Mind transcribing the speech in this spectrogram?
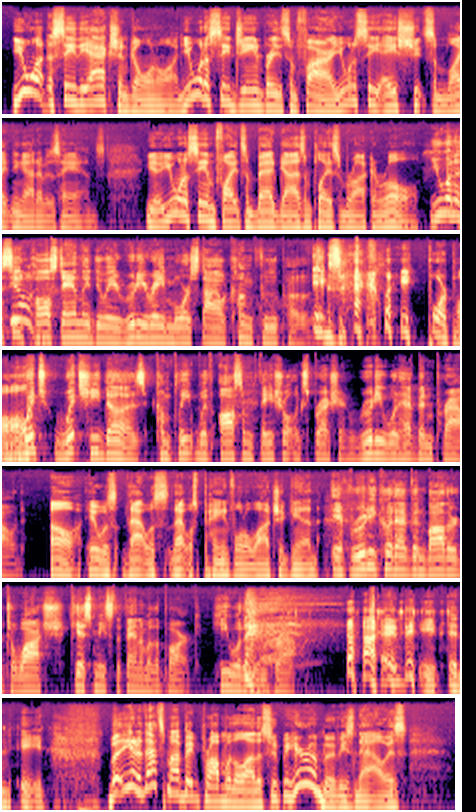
You want to see the action going on. You want to see Gene breathe some fire. You want to see Ace shoot some lightning out of his hands. You know, you want to see him fight some bad guys and play some rock and roll. You want to see don't- Paul Stanley do a Rudy Ray Moore style kung fu pose. Exactly. Poor Paul. which which he does, complete with awesome facial expression. Rudy would have been proud. oh, it was that was that was painful to watch again. If Rudy could have been bothered to watch Kiss Meets the Phantom of the Park, he would have been proud. indeed, indeed. But you know, that's my big problem with a lot of the superhero movies now is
